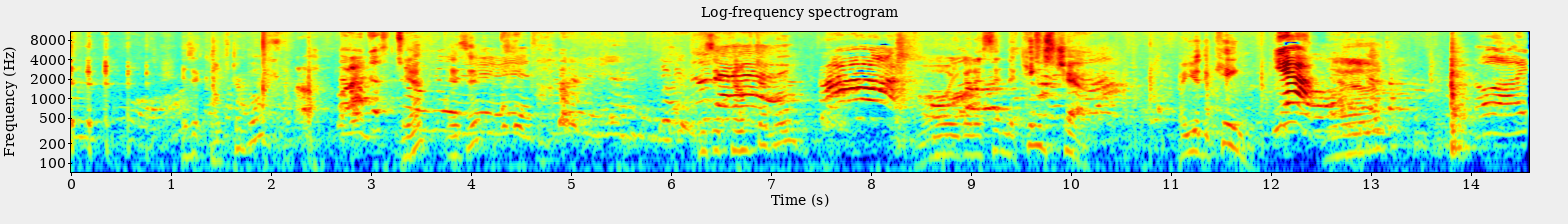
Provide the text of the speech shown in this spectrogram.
is it comfortable? Yeah, is it? Is it comfortable? Oh, you're gonna sit in the king's chair. Are you the king? Yeah. Yeah. Oh,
